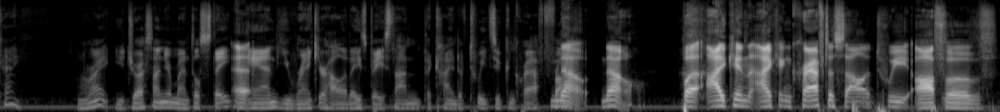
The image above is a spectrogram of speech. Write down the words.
Okay. All right. You dress on your mental state Uh, and you rank your holidays based on the kind of tweets you can craft from. No, no. But I can I can craft a solid tweet off of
